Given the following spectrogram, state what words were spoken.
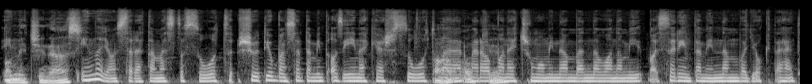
én, amit csinálsz. Én nagyon szeretem ezt a szót, sőt jobban szeretem, mint az énekes szót, Aha, mert, okay. mert abban egy csomó minden benne van, ami szerintem én nem vagyok, tehát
